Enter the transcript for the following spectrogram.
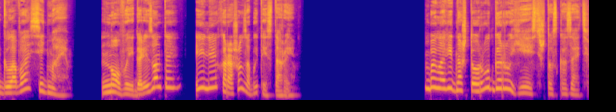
Глава седьмая. Новые горизонты или хорошо забытые старые. Было видно, что Рутгару есть что сказать.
